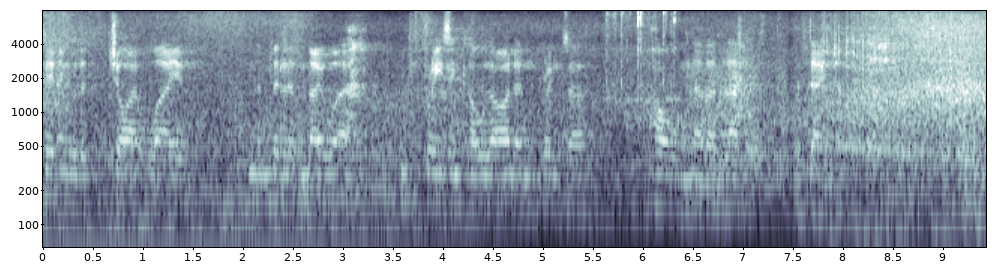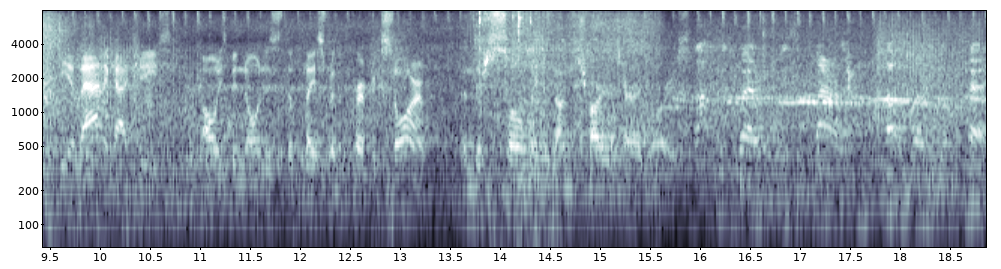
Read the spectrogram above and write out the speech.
dealing with a giant wave in the middle of nowhere in freezing cold Ireland brings a whole another level of danger. The Atlantic actually has always been known as the place for the perfect storm, and there's so many uncharted territories. Where it was barreling, that was where we got pet.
